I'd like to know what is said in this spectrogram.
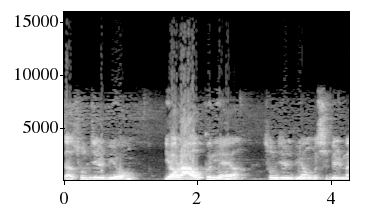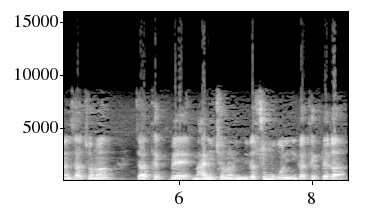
자 손질 비용 19건이에요. 손질 비용 11만 4천원 자 택배 12,000원입니다. 20건이니까 택배가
